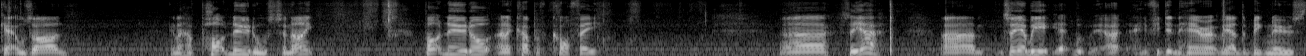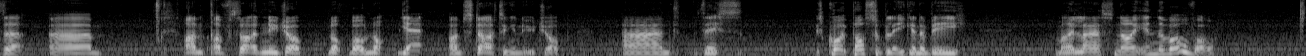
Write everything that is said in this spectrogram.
kettle's on. Gonna have pot noodles tonight. Pot noodle and a cup of coffee. Uh, so yeah, um, so yeah, we uh, if you didn't hear it, we had the big news that um, I'm, I've started a new job. Not well, not yet. I'm starting a new job, and this is quite possibly going to be my last night in the Volvo. It's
